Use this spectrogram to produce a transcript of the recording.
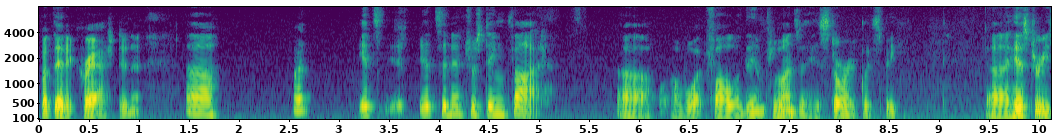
but then it crashed, didn't it? Uh, but it's it's an interesting thought uh, of what followed the influenza, historically speaking. Uh, history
